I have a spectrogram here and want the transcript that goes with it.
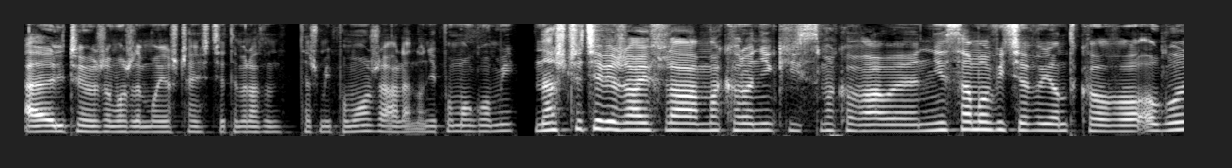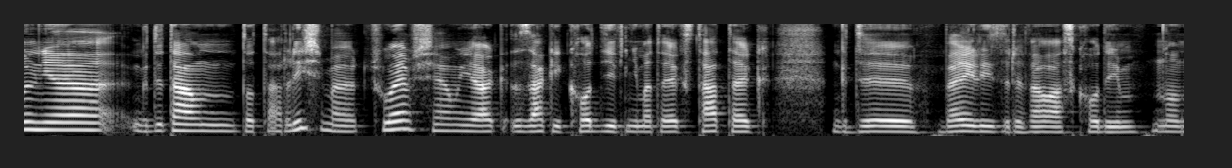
Ale liczyłem, że może moje szczęście tym razem też mi pomoże, ale no nie pomogło mi. Na szczycie wieży Eiffla makaroniki smakowały niesamowicie wyjątkowo. Ogólnie, gdy tam dotarliśmy, czułem się jak Zaki Cody w Nie to jak statek, gdy Bailey zrywała z Codym. No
